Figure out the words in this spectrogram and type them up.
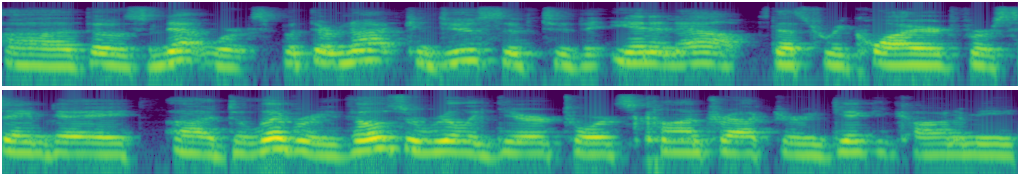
uh, those networks, but they're not conducive to the in and out that's required for same day uh, delivery. Those are really geared towards contractor and gig economy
